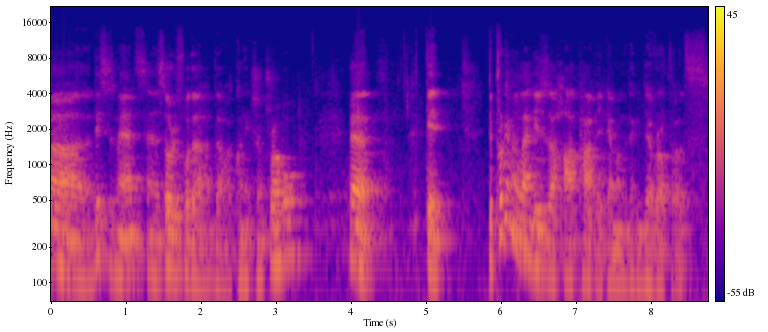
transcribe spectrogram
uh, this is Matz, and sorry for the, the connection trouble. Uh, okay, the programming language is a hot topic among the developers.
